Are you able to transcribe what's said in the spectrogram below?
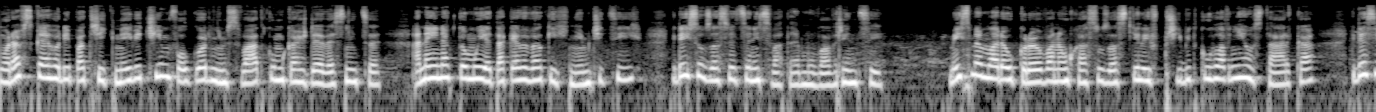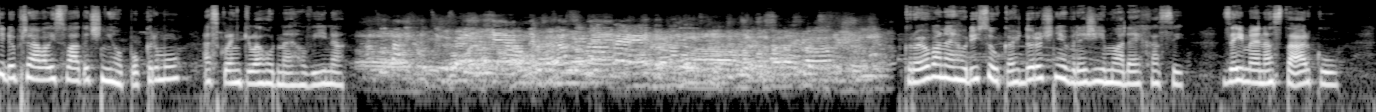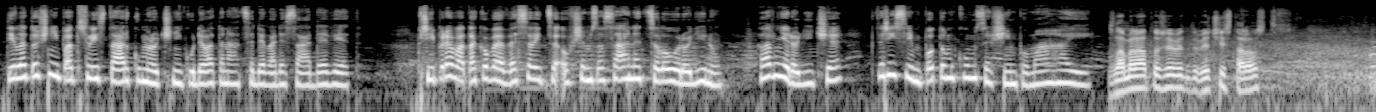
Moravské hody patří k největším folklorním svátkům každé vesnice a nejinak tomu je také ve Velkých Němčicích, kde jsou zasvěceny svatému Vavřinci. My jsme mladou krojovanou chasu zastihli v příbytku hlavního stárka, kde si dopřávali svátečního pokrmu a sklenky lahodného vína. Krojované hody jsou každoročně v režii mladé chasy, zejména stárků. Ty letošní patřily stárkům ročníku 1999. Příprava takové veselice ovšem zasáhne celou rodinu, hlavně rodiče, kteří svým potomkům se vším pomáhají. Znamená to, že větší starost.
